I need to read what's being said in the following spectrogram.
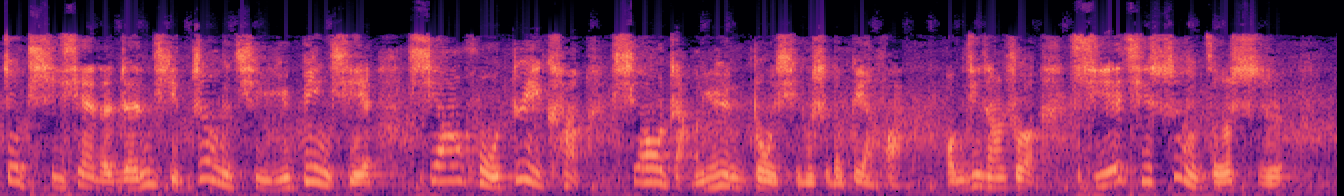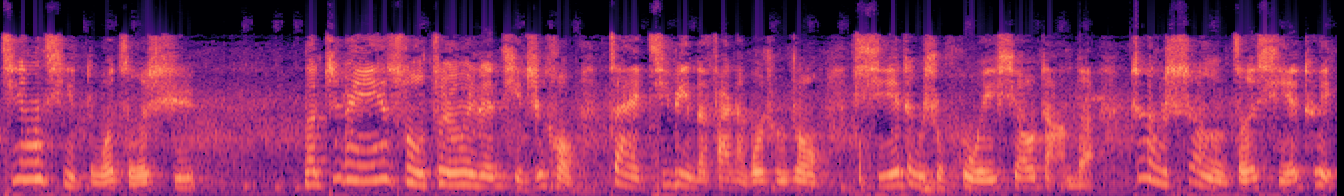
就体现了人体正气与病邪相互对抗、消长运动形式的变化。我们经常说，邪气盛则实，精气夺则虚。那致病因素作用于人体之后，在疾病的发展过程中，邪正是互为消长的，正盛则邪退，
